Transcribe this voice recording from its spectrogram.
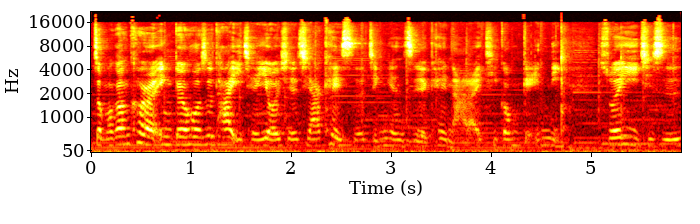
怎么跟客人应对，或是他以前有一些其他 case 的经验值，也可以拿来提供给你。所以其实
